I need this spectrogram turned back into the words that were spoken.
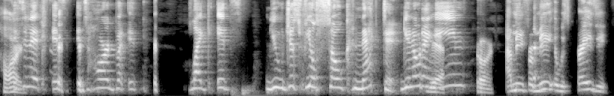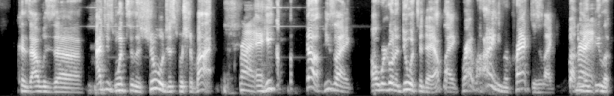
hard? isn't it it's it's hard but it like it's you just feel so connected you know what i Yeah. mean Sure. I mean, for me, it was crazy because I was uh I just went to the shul just for Shabbat, right and he called me up. He's like, "Oh, we're going to do it today." I'm like, "Rabbi, I ain't even practiced. Like, you about to Right. make me look."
